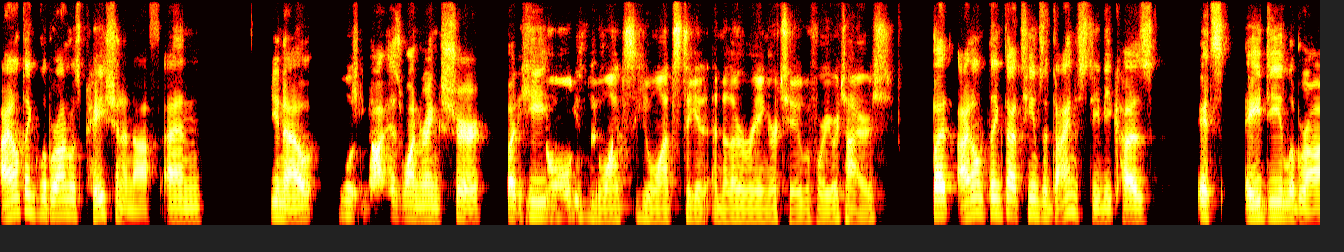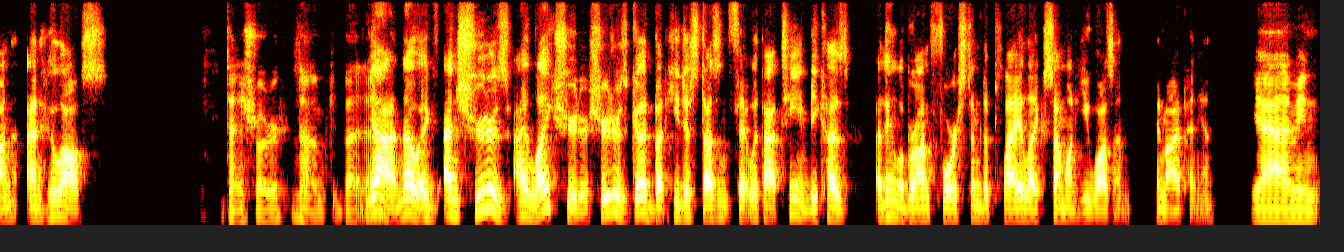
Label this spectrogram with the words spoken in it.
I don't think LeBron was patient enough and you know, Well, he got his one ring sure, but he old. He wants he wants to get another ring or two before he retires. but I don't think that team's a dynasty because it's AD LeBron and who else? Dennis Schroeder. No, but uh, Yeah, no, and Schroeder's I like Schroeder. Schroeder's good, but he just doesn't fit with that team because I think LeBron forced him to play like someone he wasn't, in my opinion. yeah. I mean,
